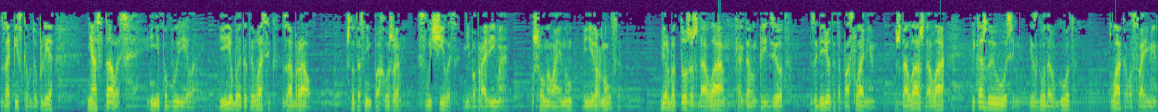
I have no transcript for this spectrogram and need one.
записка в дупле не осталась и не побурела. Ее бы этот Ивасик забрал. Что-то с ним, похоже, случилось непоправимое. Ушел на войну и не вернулся. Верба тоже ждала, когда он придет, заберет это послание. Ждала, ждала, и каждую осень, из года в год, плакала своими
